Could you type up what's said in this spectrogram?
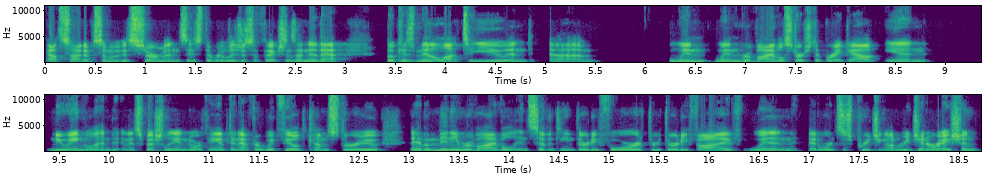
outside of some of his sermons is the religious affections. I know that book has meant a lot to you, and um, when when revival starts to break out in New England and especially in Northampton after Whitefield comes through. They have a mini revival in 1734 through 35 when Edwards is preaching on regeneration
